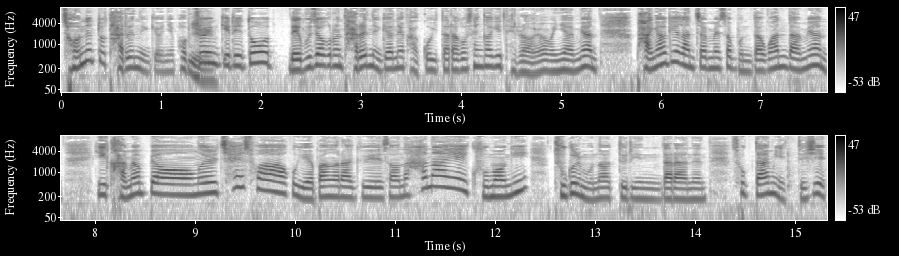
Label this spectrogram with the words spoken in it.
저는 또 다른 의견이에요. 법조인끼리도 예. 내부적으로는 다른 의견을 갖고 있다라고 생각이 들어요. 왜냐하면 방역의 관점에서 본다고 한다면 이 감염병을 최소화하고 예방을 하기 위해서는 하나의 구멍이 두글 무너뜨린다라는 속담이 있듯이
